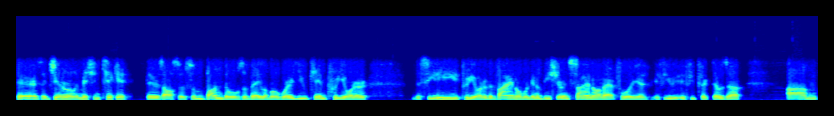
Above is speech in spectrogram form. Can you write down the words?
There's a general admission ticket. There's also some bundles available where you can pre-order the CD, pre-order the vinyl. We're going to be sure and sign all that for you if you if you pick those up. Um,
